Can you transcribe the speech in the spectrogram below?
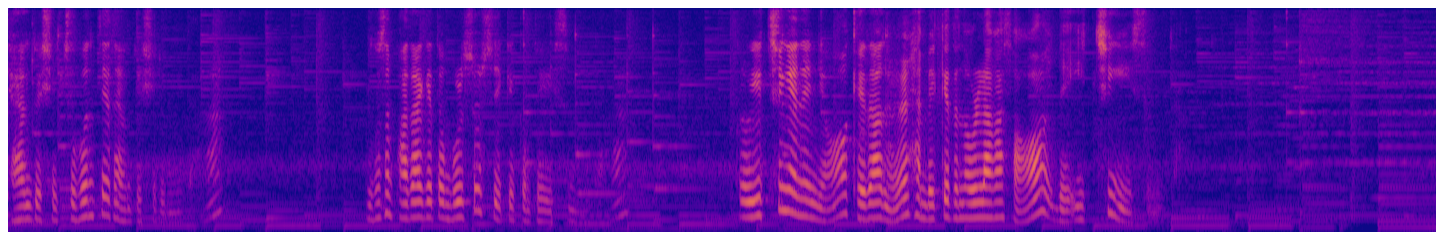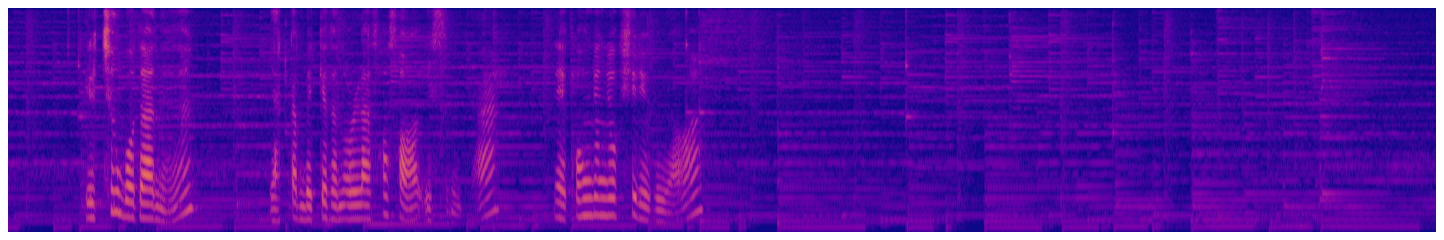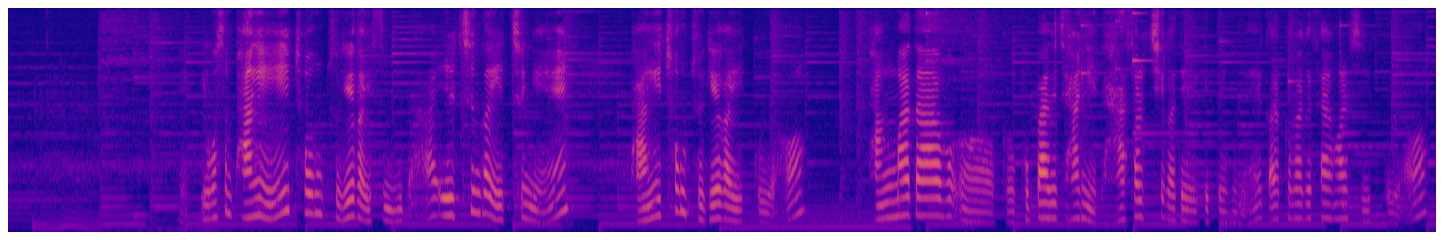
다용도실 두 번째 다용도실입니다. 이곳은 바닥에도 물쏠수 있게끔 되어 있습니다. 그리고 2층에는요, 계단을 한 몇 계단 올라가서 네, 2층이 있습니다. 1층보다는 약간 몇 계단 올라서서 있습니다. 네, 공용 욕실이고요. 네, 이곳은 방이 총 두 개가 있습니다. 1층과 2층에 방이 총 두 개가 있고요. 방마다 어, 그 붙박이 장이 다 설치가 되어 있기 때문에 깔끔하게 사용할 수 있고요.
